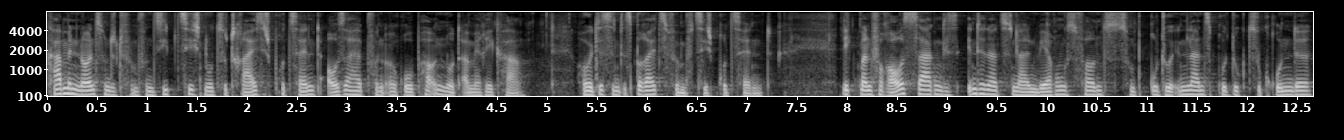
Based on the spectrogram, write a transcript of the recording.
kamen 1975 nur zu 30 Prozent außerhalb von Europa und Nordamerika. Heute sind es bereits 50 Prozent. Legt man Voraussagen des Internationalen Währungsfonds zum Bruttoinlandsprodukt zugrunde,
